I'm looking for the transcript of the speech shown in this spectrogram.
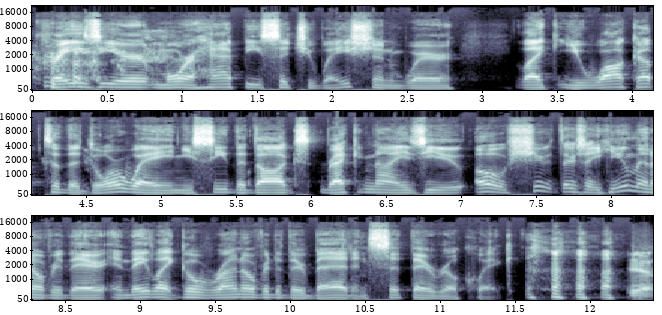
crazier more happy situation where like you walk up to the doorway and you see the dogs recognize you. Oh shoot there's a human over there. And they like go run over to their bed and sit there real quick. Yeah.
